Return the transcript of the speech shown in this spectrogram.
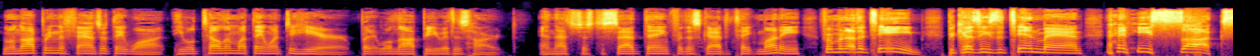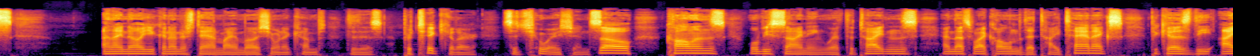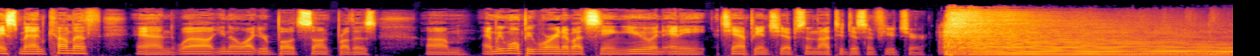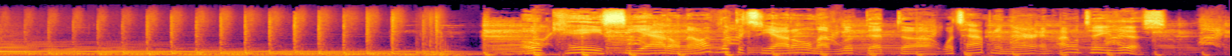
He will not bring the fans what they want. He will tell them what they want to hear, but it will not be with his heart. And that's just a sad thing for this guy to take money from another team because he's a tin man and he sucks. And I know you can understand my emotion when it comes to this particular situation. So Collins will be signing with the Titans, and that's why I call them the Titanics, because the Iceman cometh, and well, you know what? Your boat's sunk, brothers. Um, and we won't be worrying about seeing you in any championships in the not too distant future. Okay, Seattle. Now I've looked at Seattle and I've looked at uh, what's happening there, and I will tell you this:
